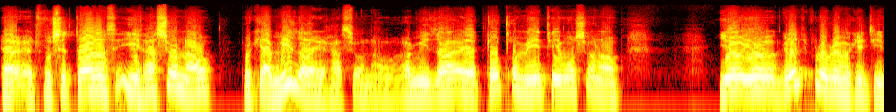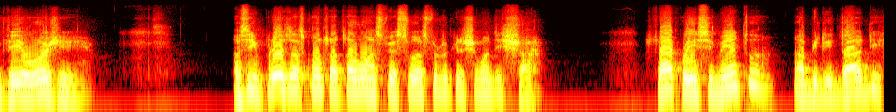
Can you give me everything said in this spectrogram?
é, é, você torna-se irracional, porque a amígdala é irracional. A amígdala é totalmente emocional. E, o grande problema que a gente vê hoje, as empresas contratavam as pessoas pelo que eles chamam de chá. Chá, conhecimento, habilidade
